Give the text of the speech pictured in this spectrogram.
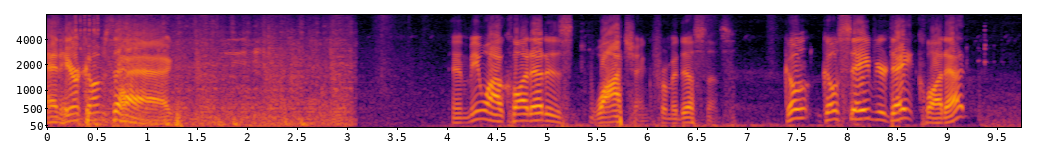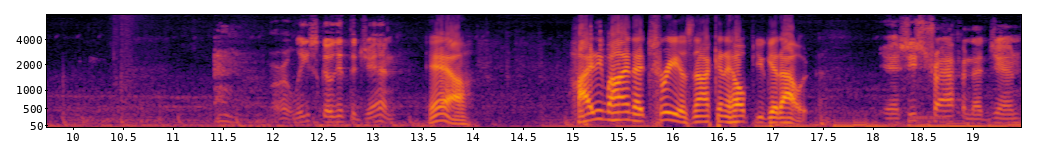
And here comes the hag. Mm-hmm. And meanwhile, Claudette is watching from a distance. Go, go save your date, Claudette. Or at least go get the gen. Yeah. Hiding behind that tree is not going to help you get out. Yeah, she's trapping that gen.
